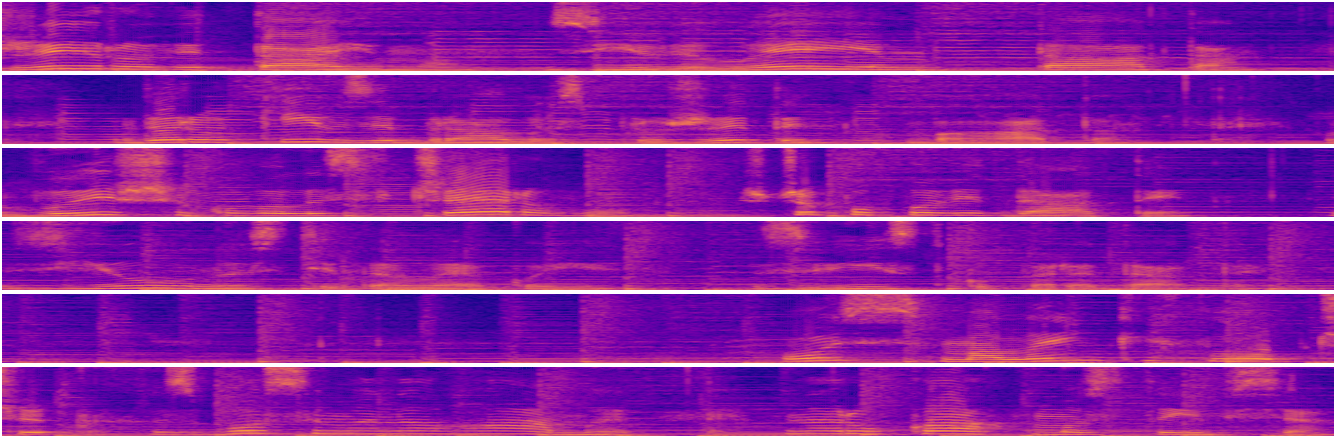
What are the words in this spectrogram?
щиро вітаємо з ювілеєм тата, де років зібралось прожитих багато. Вишикувались в чергу, щоб оповідати, з юності далекої звістку передати. Ось маленький хлопчик з босими ногами на руках вмостився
